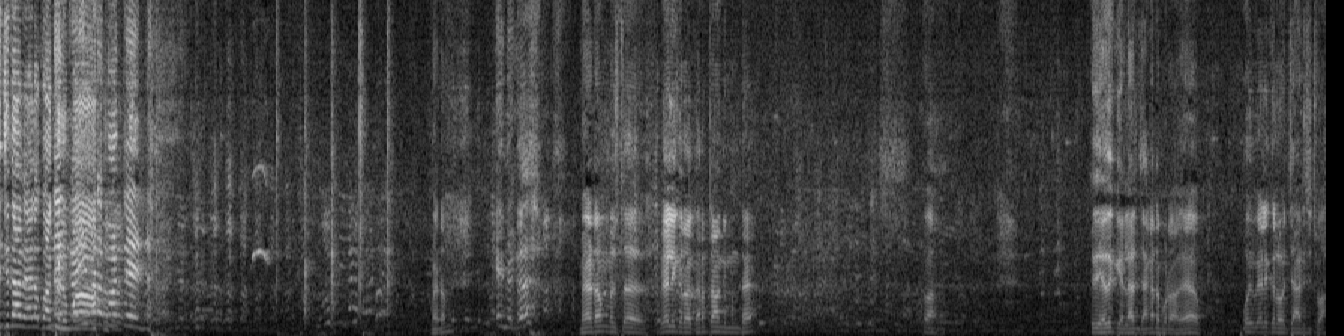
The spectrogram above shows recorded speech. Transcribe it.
நான் கையடிச்சு தான் வேலை பார்க்கணுமா மாட்டேன். மேடம்? எனக்கு மேடம் மிஸ்டர் வேலிக்கிற கரெக்டாக வந்து முண்டை. இது எதுக்கு எல்லாரும் சங்கடப்படுவாங்க? போய் வேலிக்கரை வச்சு அடிச்சிட்டு வா.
